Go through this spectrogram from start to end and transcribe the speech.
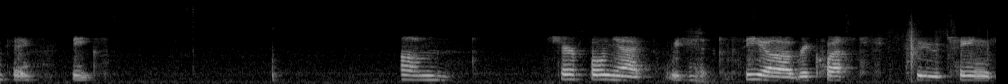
Okay, thanks. Um, Sheriff Bohnyak, we see a request to change,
